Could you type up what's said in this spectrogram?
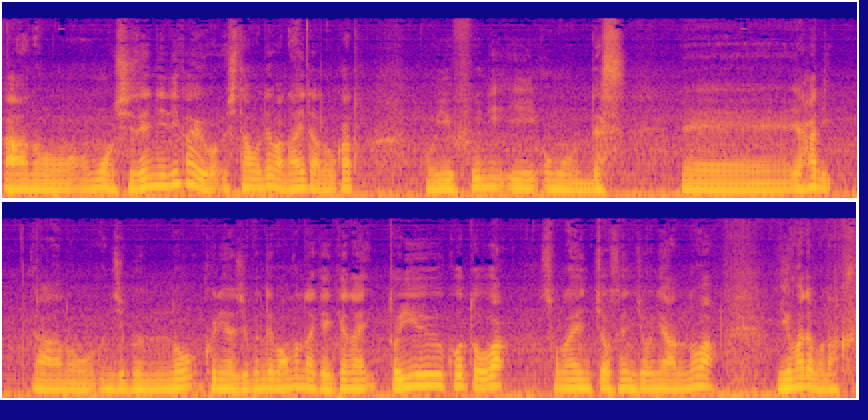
あのもう自然に理解をしたのではないだろうかというふうに思うんです。えー、やはりあの自分の国は自分で守らなきゃいけないということはその延長線上にあるのは言うまでもなく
